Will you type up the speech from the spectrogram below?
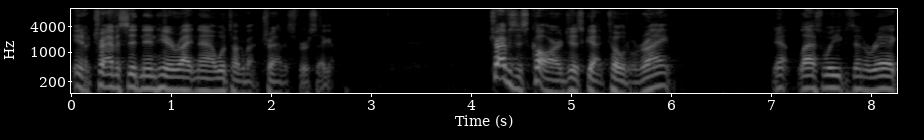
You know, Travis isn't in here right now. We'll talk about Travis for a second. Travis's car just got totaled, right? Yep, last week was in a wreck.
